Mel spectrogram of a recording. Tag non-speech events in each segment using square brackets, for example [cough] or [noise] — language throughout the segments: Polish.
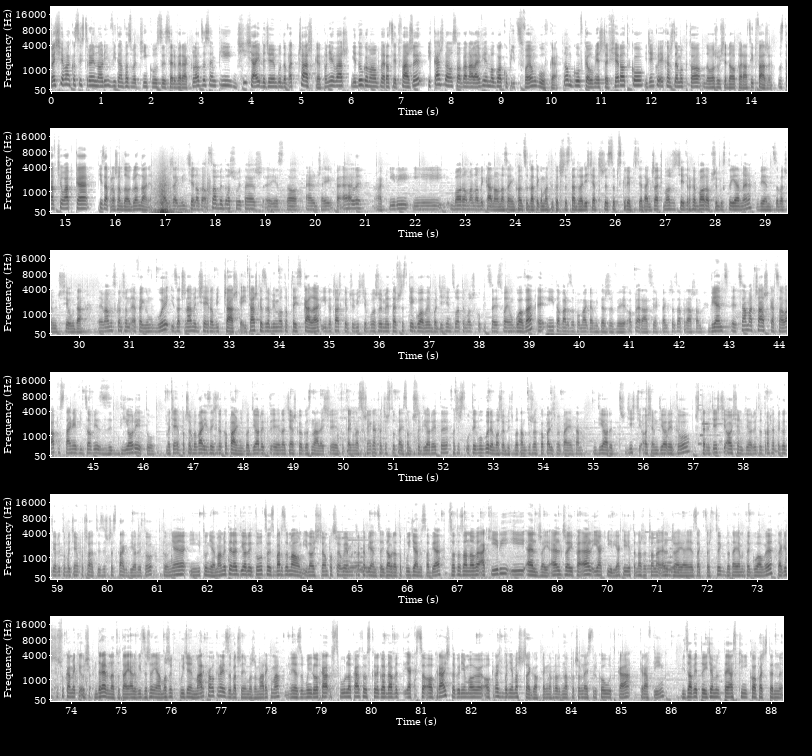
Cześć siemanko, z tej strony Noli, witam was w odcinku z serwera Clods SMP. Dzisiaj będziemy budować czaszkę, ponieważ niedługo mam operację twarzy i każda osoba na live mogła kupić swoją główkę. Tą główkę umieszczę w środku i dziękuję każdemu, kto dołożył się do operacji twarzy. Zostawcie łapkę i zapraszam do oglądania. Także jak widzicie, nowe osoby doszły też, jest to LJ.pl, Akiri i Boro ma nowy kanał na samym końcu, dlatego ma tylko 323 subskrypcje, także może dzisiaj trochę Boro przybustujemy, więc zobaczymy czy się uda. E, Mamy skończony efekt mgły i zaczynamy dzisiaj robić czaszkę i czaszkę zrobimy oto w tej skale i do czaszki oczywiście włożymy te wszystkie głowy, bo 10 zł możesz kupić sobie swoją głowę e, i to bardzo pomaga mi też w operacjach, także zapraszam. Więc e, sama czaszka cała powstanie widzowie z diorytu. Będziemy potrzebowali zejść do kopalni, bo dioryt, no ciężko go znaleźć tutaj u nas w skrzynkach, chociaż tutaj są trzy dioryty, chociaż u tych u góry może być, bo tam dużo kopaliśmy, pamiętam, dioryt, 38 diorytu, 48 diorytu, trochę tego diorytu będziemy potrzebować, to jest jeszcze stack diorytu, tu nie i tu nie. Mamy tyle diorytu, co jest bardzo małą ilością, potrzebujemy trochę więcej, dobra, to pójdziemy sobie. Co to za nowe? Akiri i LJ, LJ.pl i Akiri, Akiri to narzeczona LJ jest jak coś, cyk, dodajemy te głowy. Tak, jeszcze szukam jakiegoś drewna tutaj, ale widzę, że nie, a może pójdziemy Marka okraść, zobaczymy, może Marek ma. Jezu, mój loka- współlokator, z którego nawet jak chcę okraść, to go nie mogę okraść, bo nie masz czego. Tak naprawdę na potrzebna jest tylko łódka, crafting. Widzowie, to idziemy do tej jaskini kopać ten, yy,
